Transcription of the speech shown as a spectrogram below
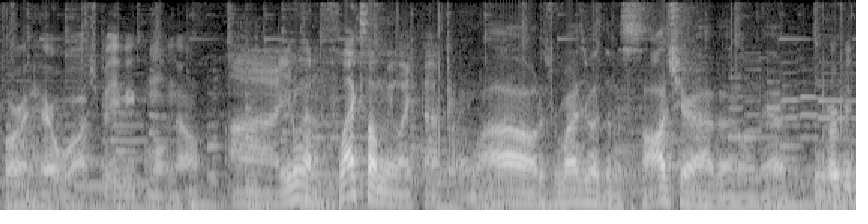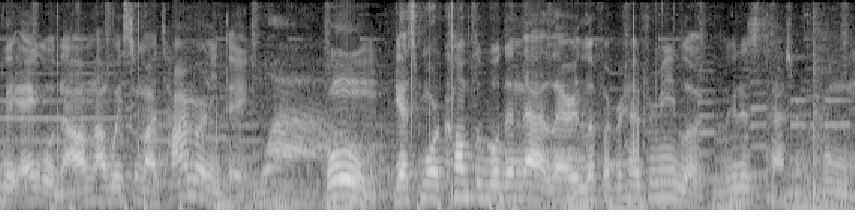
for a hair wash, baby. Come on now. Uh, you don't gotta flex on me like that, bro. Wow, this reminds me of the massage chair I have at home, man. Perfectly angled. Now I'm not wasting my time or anything. Wow. Boom. Gets more comfortable than that, Larry. Lift up your head for me. Look, look at this attachment. Boom.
